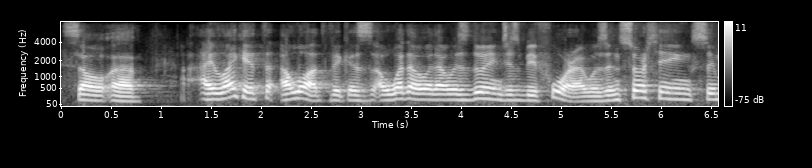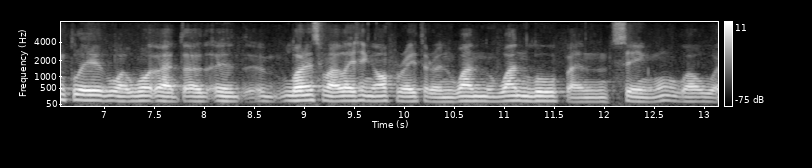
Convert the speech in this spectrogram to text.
so I like it a lot because what I, what I was doing just before, I was inserting simply what, what, uh, uh, Lorentz violating operator in one, one loop and seeing, oh, well,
